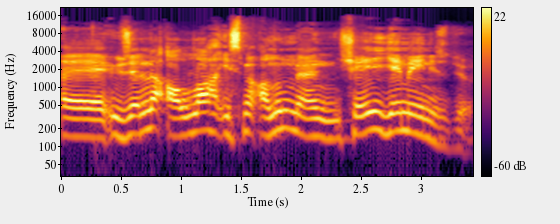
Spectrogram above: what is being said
e, üzerine Allah ismi anılmayan şeyi yemeyiniz diyor.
